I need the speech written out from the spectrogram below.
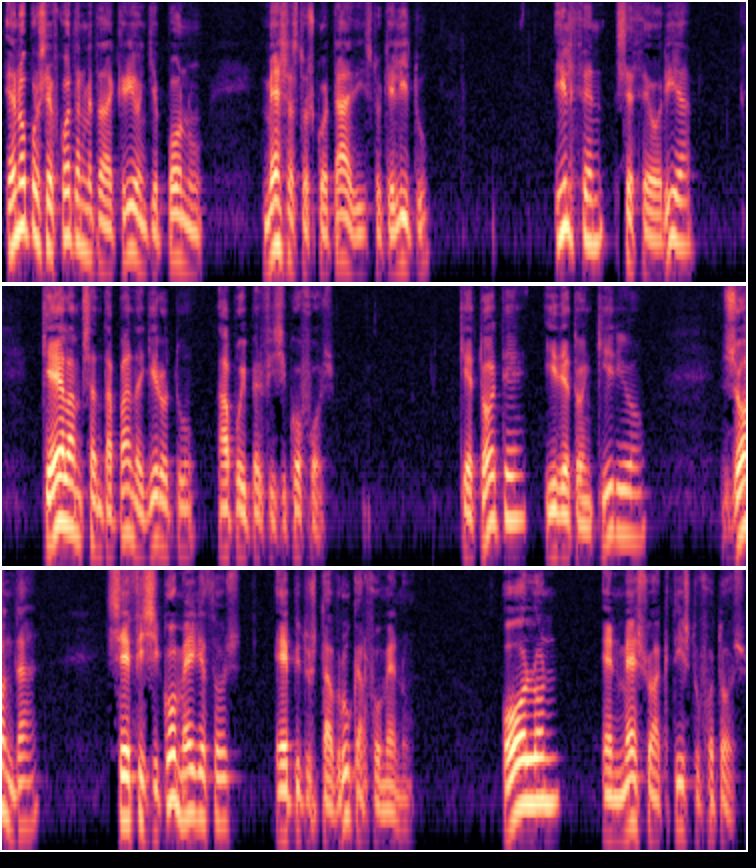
ενώ προσευχόταν με τα δακρύων και πόνου μέσα στο σκοτάδι, στο κελί του, ήλθεν σε θεωρία και έλαμψαν τα πάντα γύρω του από υπερφυσικό φως. Και τότε είδε τον Κύριο ζώντα σε φυσικό μέγεθος επί του σταυρού καρφωμένου, όλων εν μέσω ακτής του φωτός.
